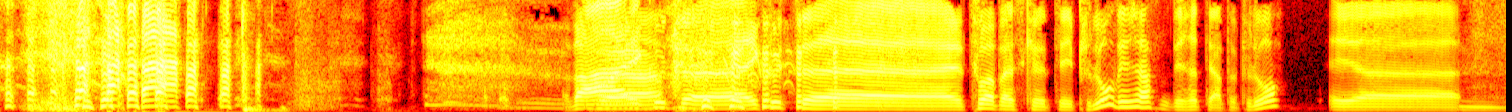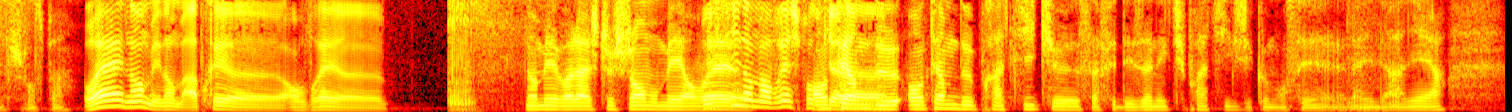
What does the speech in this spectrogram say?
Bah Voilà. écoute, euh, écoute, euh, toi parce que t'es plus lourd déjà. Déjà t'es un peu plus lourd. Et euh, Hmm, Je pense pas. ouais, non, mais non, mais après, euh, en vrai, euh, Non mais voilà, je te chambre, mais en mais vrai. si, non, mais en vrai, je pense en a- termes de en termes de pratique, euh, ça fait des années que tu pratiques. J'ai commencé l'année dernière.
